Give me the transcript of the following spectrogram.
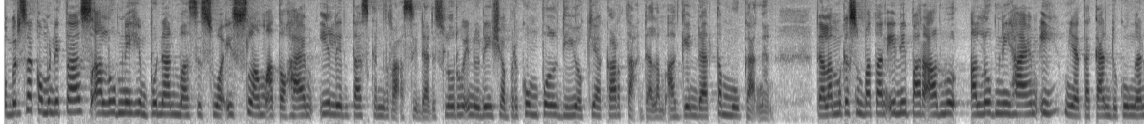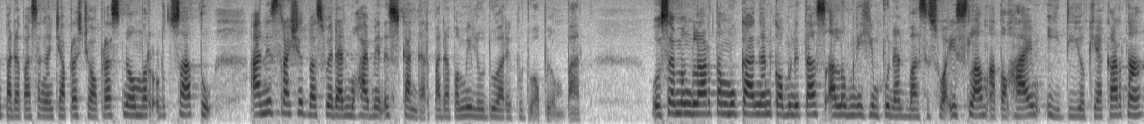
Pemirsa komunitas alumni Himpunan Mahasiswa Islam atau HMI lintas generasi dari seluruh Indonesia berkumpul di Yogyakarta dalam agenda Temu Kangen. Dalam kesempatan ini, para alumni HMI menyatakan dukungan pada pasangan Capres-Cawapres nomor urut 1, Anies Rashid Baswedan Mohaimin Iskandar pada pemilu 2024. Usai menggelar Temu Kangen komunitas alumni Himpunan Mahasiswa Islam atau HMI di Yogyakarta,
